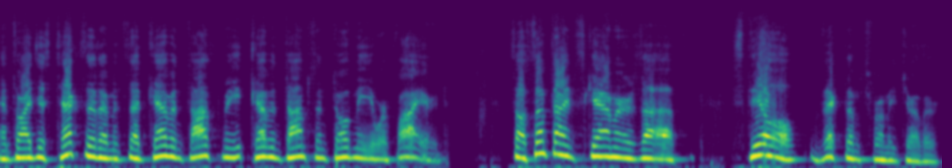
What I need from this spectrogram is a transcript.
And so I just texted him and said, Kevin tossed me, Kevin Thompson told me you were fired. So sometimes scammers uh, steal victims from each other.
